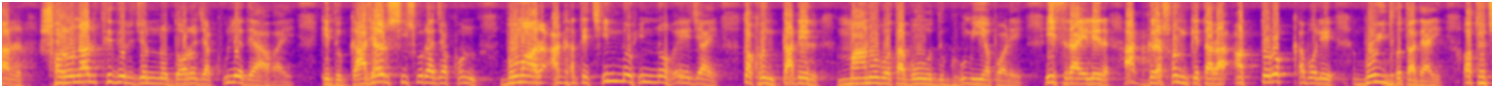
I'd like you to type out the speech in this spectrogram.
আর শরণার্থীদের জন্য দরজা খুলে দেওয়া হয়। কিন্তু গাজার শিশুরা যখন বোমার আঘাতে ছিন্ন ভিন্ন হয়ে যায়, তখন তাদের মানবতাবোধ ঘুমিয়ে পড়ে। ইসরায়েলের আগ্রাসনকে তারা আত্মরক্ষা বলে বৈধতা দেয়। অথচ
